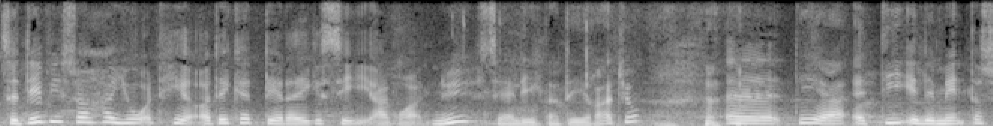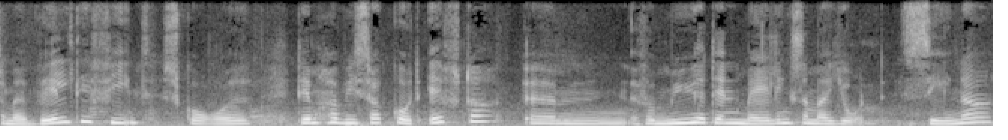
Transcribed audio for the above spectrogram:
Så det vi så har gjort her, og det kan dere ikke se akkurat nå, særlig ikke når det er i radio, øh, det er at de elementer som er veldig fint skåret, dem har vi så gått efter. For mye av den maling som er gjort senere,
